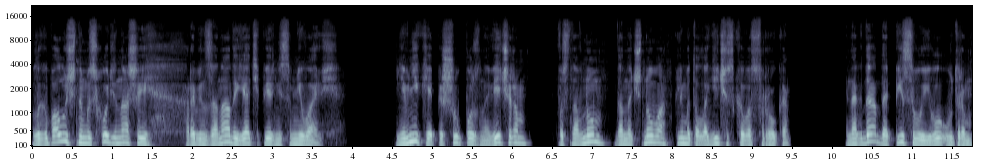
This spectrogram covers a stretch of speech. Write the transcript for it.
В благополучном исходе нашей Робинзонады я теперь не сомневаюсь. Дневник я пишу поздно вечером, в основном до ночного климатологического срока. Иногда дописываю его утром.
